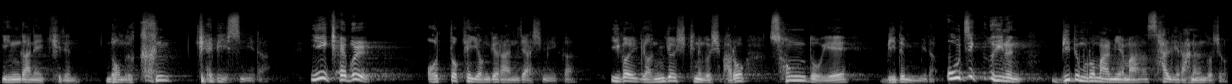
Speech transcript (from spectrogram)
인간의 길은 너무도 큰 갭이 있습니다. 이 갭을 어떻게 연결하는지 아십니까? 이걸 연결시키는 것이 바로 성도의 믿음입니다. 오직 의는 믿음으로 말미암아 살리라는 거죠.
